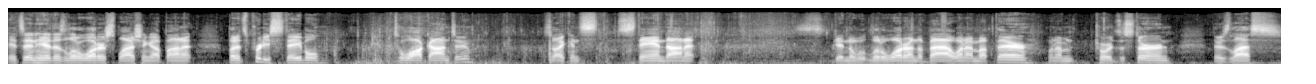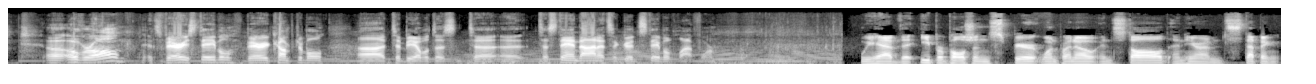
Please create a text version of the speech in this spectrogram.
it's in here, there's a little water splashing up on it, but it's pretty stable to walk onto. So I can stand on it, getting a little water on the bow when I'm up there. When I'm towards the stern, there's less. Uh, overall, it's very stable, very comfortable uh, to be able to, to, uh, to stand on. It's a good stable platform we have the ePropulsion Spirit 1.0 installed, and here I'm stepping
